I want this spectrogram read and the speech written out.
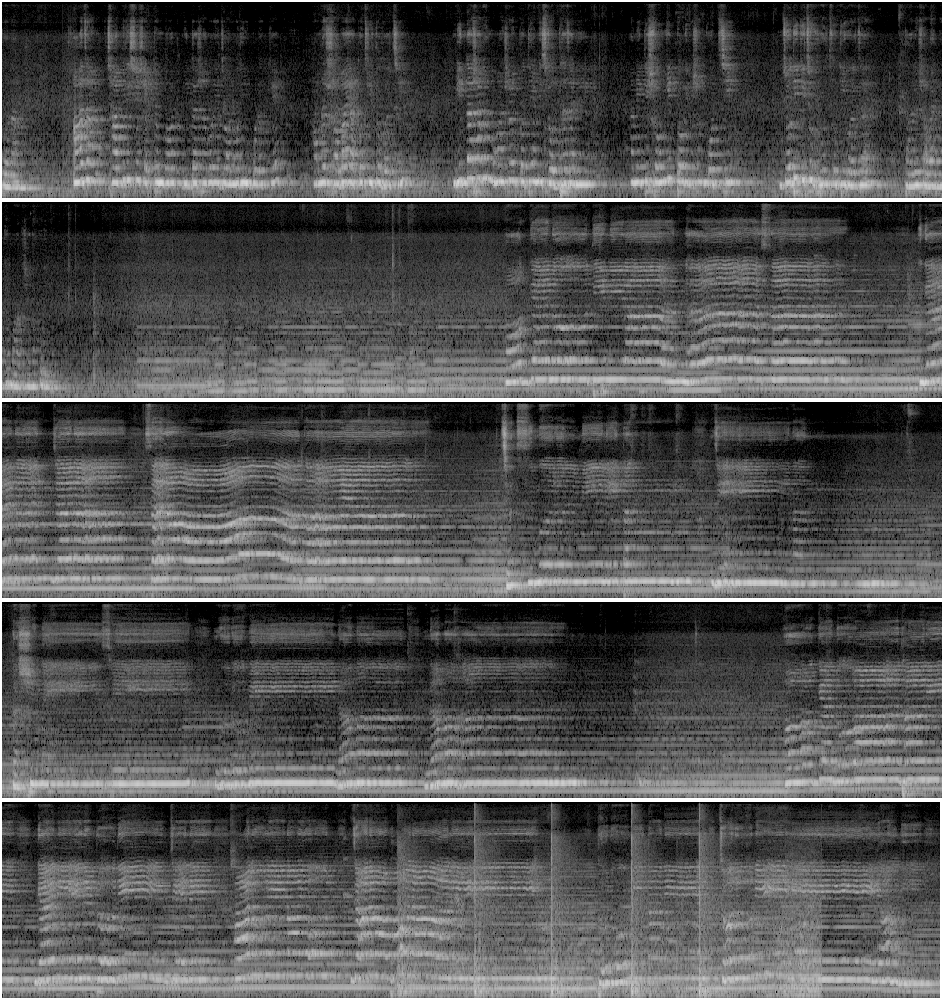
প্রণাম। আজ ছাব্বিশে সেপ্টেম্বর বিদ্যাসাগরের জন্মদিন উপলক্ষে আমরা সবাই একত্রিত হয়েছি। বিদ্যাসাগর মহাশয়ের প্রতি আমি শ্রদ্ধা জানিয়ে আমি একটি সংগীত পরিবেশন করছি। যদি কিছু ভুল ত্রুটি হয়ে যায়, তাহলে সবাই আমাকে মার্জনা করবেন Just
